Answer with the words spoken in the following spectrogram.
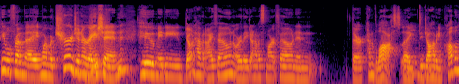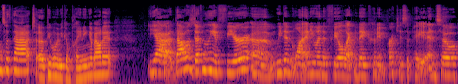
people from the more mature generation who maybe don't have an iPhone or they don't have a smartphone and they're kind of lost. Like, mm-hmm. did y'all have any problems with that? Of people maybe complaining about it? Yeah, that was definitely a fear. Um, we didn't want anyone to feel like they couldn't participate, and so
